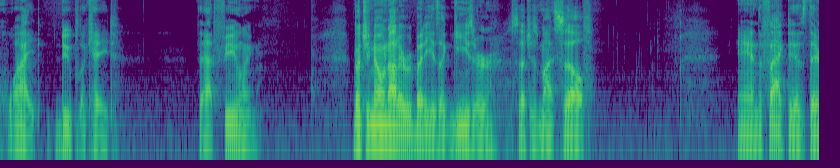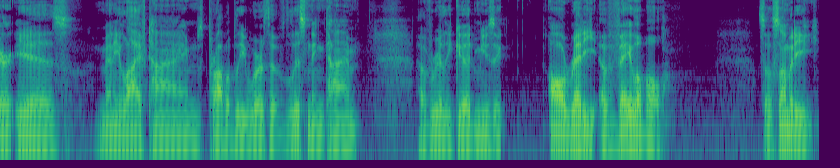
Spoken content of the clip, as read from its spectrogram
quite duplicate that feeling. But you know, not everybody is a geezer, such as myself. And the fact is, there is many lifetimes, probably worth of listening time of really good music already available. So somebody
